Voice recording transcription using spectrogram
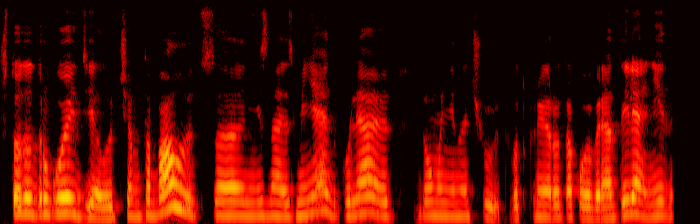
что-то другое делают, чем-то балуются, не знаю, изменяют, гуляют, дома не ночуют. Вот, к примеру, такой вариант. Или они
